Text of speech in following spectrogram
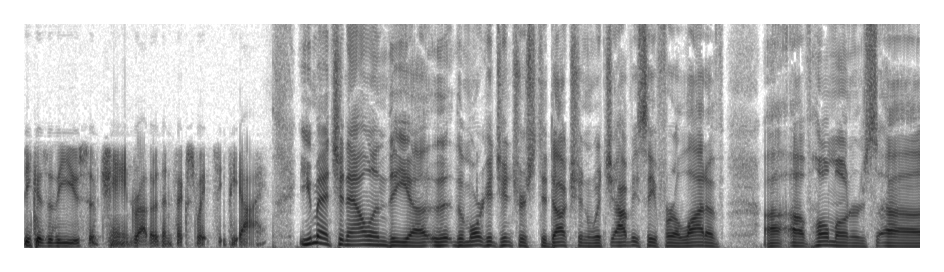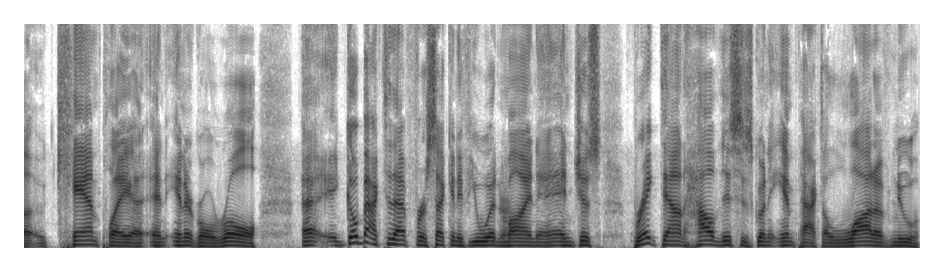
because of the use of change rather than fixed rate CPI. You mentioned, Alan, the uh, the, the, mortgage interest deduction, which obviously for a lot of uh, of homeowners can play a, an integral role. Uh, go back to that for a second, if you wouldn't sure. mind, and just break down how this is going to impact a lot of new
